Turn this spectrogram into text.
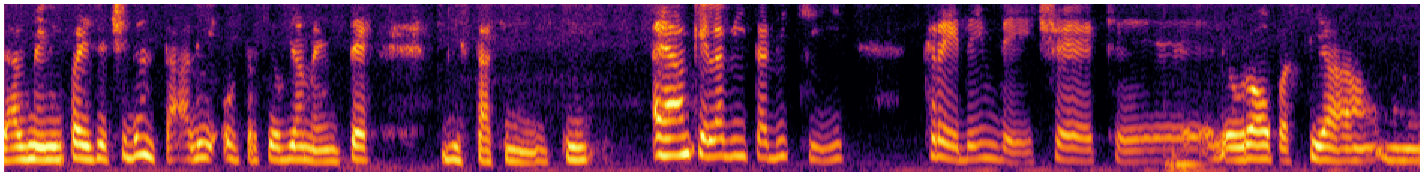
almeno i paesi occidentali, oltre che ovviamente gli Stati Uniti. È anche la vita di chi crede invece che l'Europa sia un,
